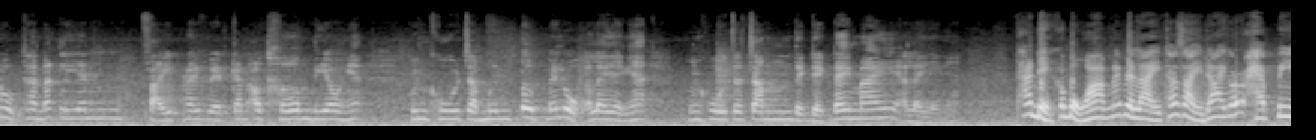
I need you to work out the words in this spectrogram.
ลูกถ้านักเรียนใส่ private กันเอาเทอมเดียวอย่างเงี้ยคุณครูจะมึนตึบไหมลูกอะไรอย่างเงี้ยคุณครูจะจำเด็ก ๆ ได้ไหมอะไรอย่างเงี้ยถ้าเด็กก็บอกว่าไม่เป็นไร ถ้าใส่ได้ก็ happy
